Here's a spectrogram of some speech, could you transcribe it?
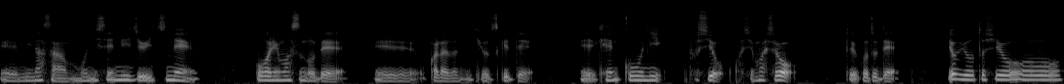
えー、皆さんもう2021年終わりますので、えー、お体に気をつけて、え健康に年を越しましょう。ということで、良いお年を。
